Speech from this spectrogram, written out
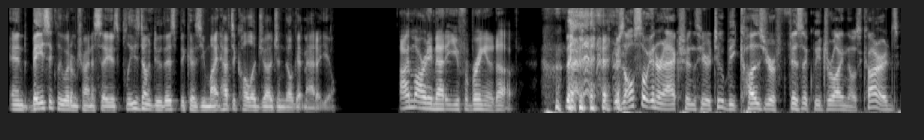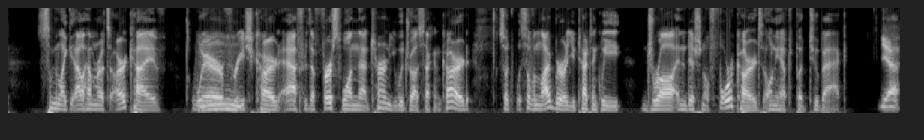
And basically, what I'm trying to say is please don't do this because you might have to call a judge and they'll get mad at you. I'm already mad at you for bringing it up. There's also interactions here too because you're physically drawing those cards. Something like Alhammarret's Archive, where mm. for each card after the first one that turn, you would draw a second card. So with Sylvan Library, you technically draw an additional four cards, only have to put two back. Yeah.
